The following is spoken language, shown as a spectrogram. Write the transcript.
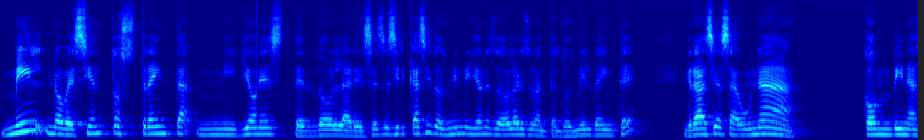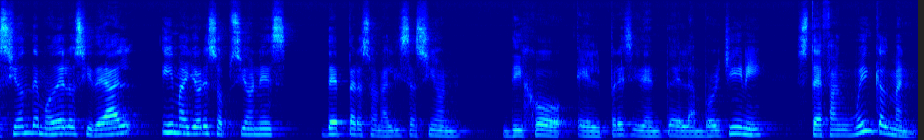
1.930 millones de dólares, es decir, casi 2.000 millones de dólares durante el 2020, gracias a una combinación de modelos ideal y mayores opciones de personalización, dijo el presidente de Lamborghini, Stefan Winkelmann.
